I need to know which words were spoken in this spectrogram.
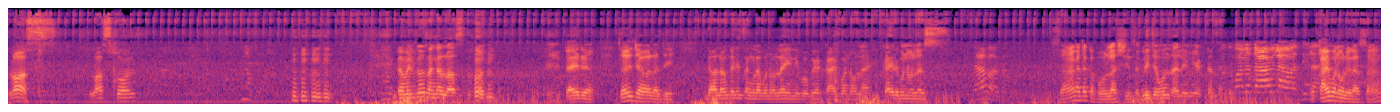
लॉस लॉस कोण? कमेंट करून सांगा लॉस कोण? काय रे? चल जेवायला ते जेवायला कधी चांगला बनवला याने बघूया काय बनवलाय. काय रे बनवलास? सांग आता कपवला असशील सगळे जेवण झाले मी एकटाच आहे. तुम्हाला डाव लावा मग दिला. काय बनवलेला सांग?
